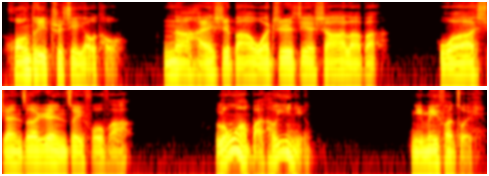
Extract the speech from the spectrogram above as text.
黄队直接摇头，那还是把我直接杀了吧，我选择认罪伏法。龙王把头一拧，你没犯罪，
